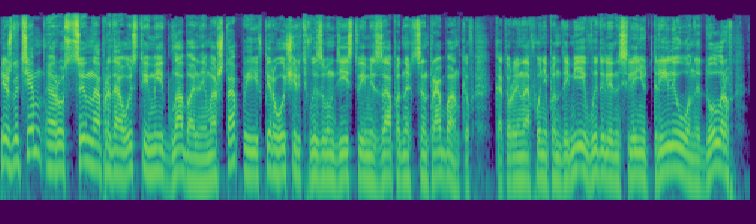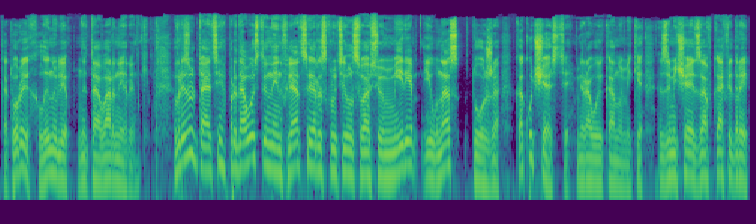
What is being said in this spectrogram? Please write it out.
Между тем, рост цен на продовольствие имеет глобальный масштаб и в первую очередь вызван действиями западных центробанков, которые на фоне пандемии выдали населению триллионы долларов, которые хлынули на товарные рынки. В результате результате продовольственная инфляция раскрутилась во всем мире, и у нас тоже, как участие мировой экономики, замечает зав. кафедры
